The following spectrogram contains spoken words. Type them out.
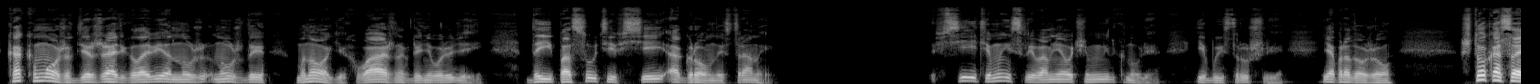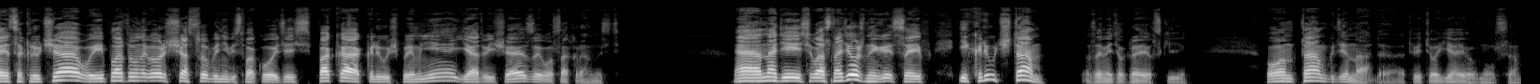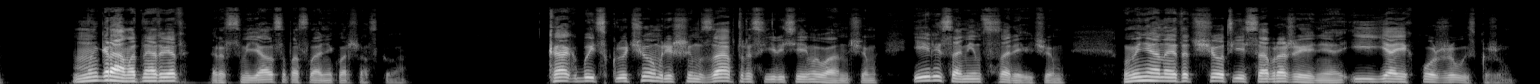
Как может держать в голове нуж нужды многих важных для него людей, да и, по сути, всей огромной страны? Все эти мысли во мне очень мелькнули и быстро ушли. Я продолжил. Что касается ключа, вы, Платон Егорович, особо не беспокойтесь. Пока ключ при мне, я отвечаю за его сохранность. А, — Надеюсь, у вас надежный сейф, и ключ там, — заметил Краевский. — Он там, где надо, — ответил я и улыбнулся. — Грамотный ответ, — рассмеялся посланник Варшавского. Как быть с ключом, решим завтра с Елисеем Ивановичем или самим цесаревичем. У меня на этот счет есть соображения, и я их позже выскажу.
